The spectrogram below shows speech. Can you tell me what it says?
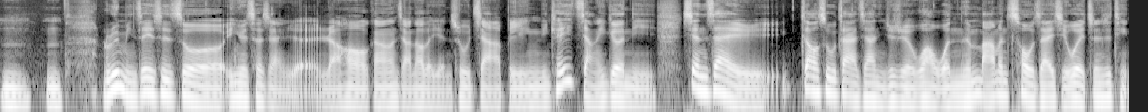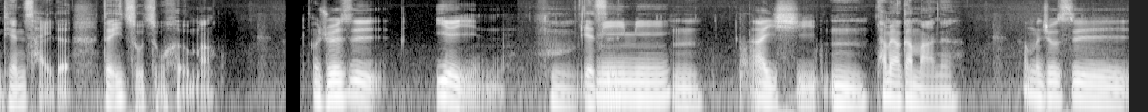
嗯嗯。卢律铭这一次做音乐策展人，然后刚刚讲到的演出嘉宾，你可以讲一个你现在告诉大家，你就觉得哇，我能把他们凑在一起，我也真是挺天才的的一组组合吗？我觉得是夜影，嗯，咪咪，嗯，艾希，嗯，他们要干嘛呢？他们就是。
